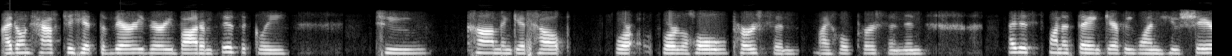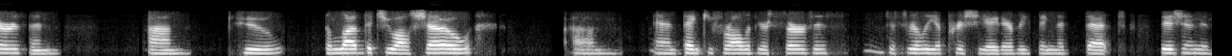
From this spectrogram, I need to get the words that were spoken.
I don't have to hit the very very bottom physically to come and get help for for the whole person, my whole person. And I just want to thank everyone who shares and um, who the love that you all show um, and thank you for all of your service just really appreciate everything that that vision is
